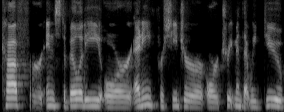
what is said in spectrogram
cuff or instability or any procedure or, or treatment that we do,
